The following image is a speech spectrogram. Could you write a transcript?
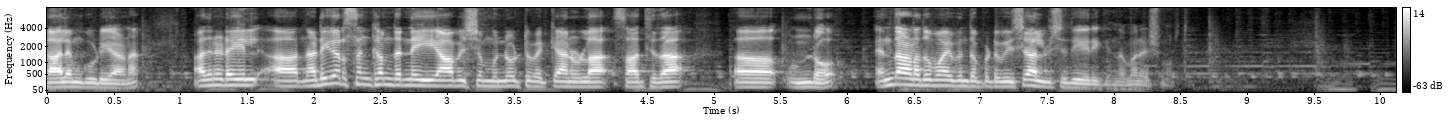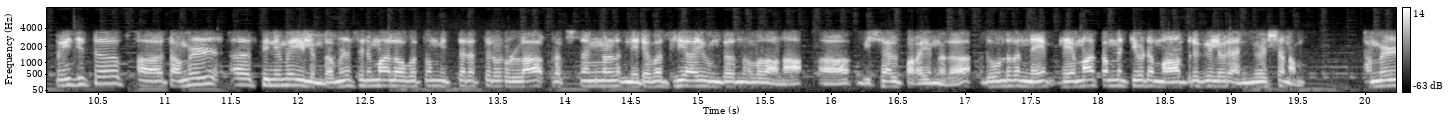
കാലം കൂടിയാണ്. അതിനിടയിൽ നടികർ സംഘം തന്നെ ഈ ആവശ്യം മുന്നോട്ട് വെക്കാനുള്ള സാധ്യത ഉണ്ടോ? എന്താണ് അതുമായി ബന്ധപ്പെട്ട് വിശാൽ വിശദീകരിക്കുന്നത് മനേഷ് മൂർത്തി? ശ്രീജിത്ത് തമിഴ് സിനിമയിലും തമിഴ് സിനിമാ ലോകത്തും ഇത്തരത്തിലുള്ള പ്രശ്നങ്ങൾ നിരവധിയായി ഉണ്ട് എന്നുള്ളതാണ് വിശാൽ പറയുന്നത്. അതുകൊണ്ട് തന്നെ ഹേമ കമ്മിറ്റിയുടെ മാതൃകയിൽ ഒരു അന്വേഷണം തമിഴ്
